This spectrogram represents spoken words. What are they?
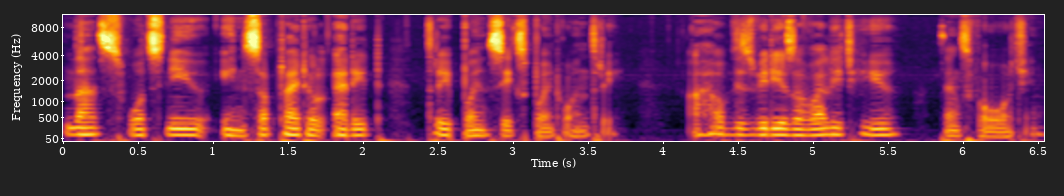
that's what's new in Subtitle Edit 3.6.13. I hope this video is of value to you. Thanks for watching.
